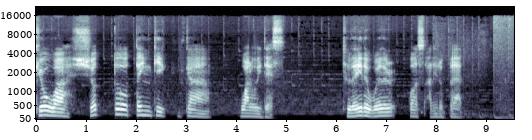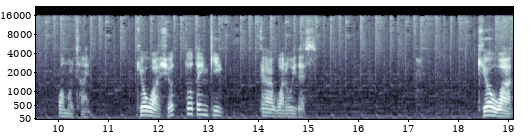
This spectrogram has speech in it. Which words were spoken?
Kyou wa shotto tenki ga warui. Today the weather was a little bad. One more time. Kyou wa shotto tenki ga warui. Kyowa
